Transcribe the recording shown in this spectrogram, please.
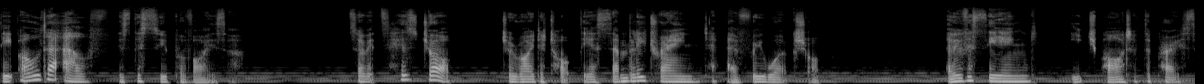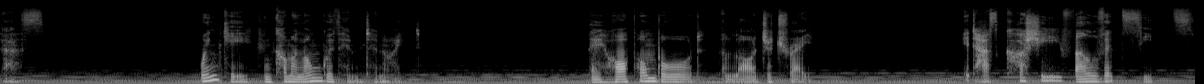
The older elf is the supervisor, so it's his job to ride atop the assembly train to every workshop, overseeing each part of the process. Winky can come along with him tonight. They hop on board the larger train. It has cushy velvet seats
